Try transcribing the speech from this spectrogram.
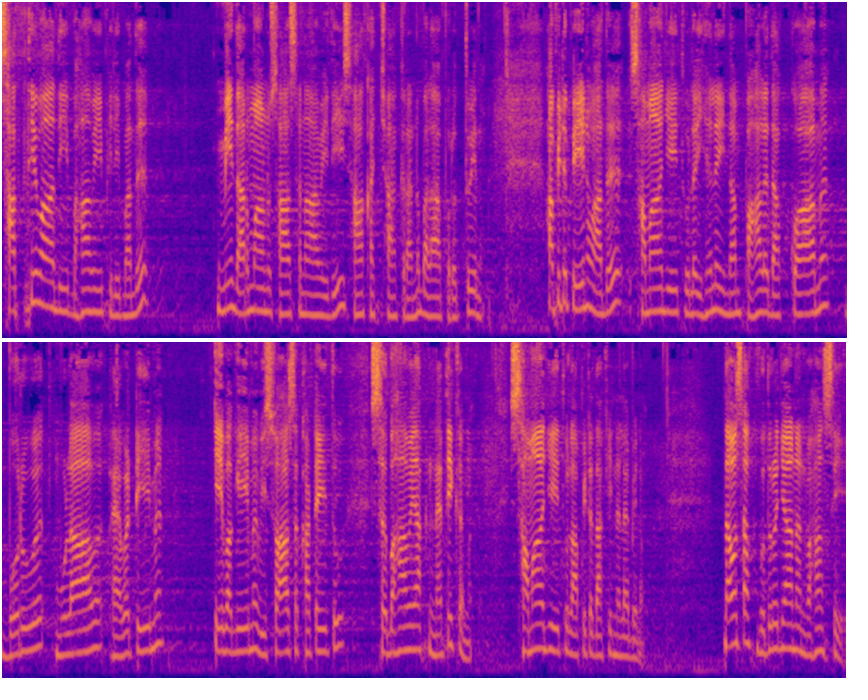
සත්‍යවාදී භාවී පිළිබඳ මේ ධර්මානු ශාසනාවේදී සාකච්ඡා කරන්න බලාපොරොත්තු වෙන. අපිට පේනවාද සමාජයේ තුළ ඉහළ ඉඳම් පහළ දක්වාම බොරුව මුලාව රැවටීම ඒ වගේම විශ්වාස කටයුතු ස්වභාවයක් නැතිකම සමාජයේ තුළ අපිට දකින්න ලැබෙනවා. දවසක් බුදුරජාණන් වහන්සේ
